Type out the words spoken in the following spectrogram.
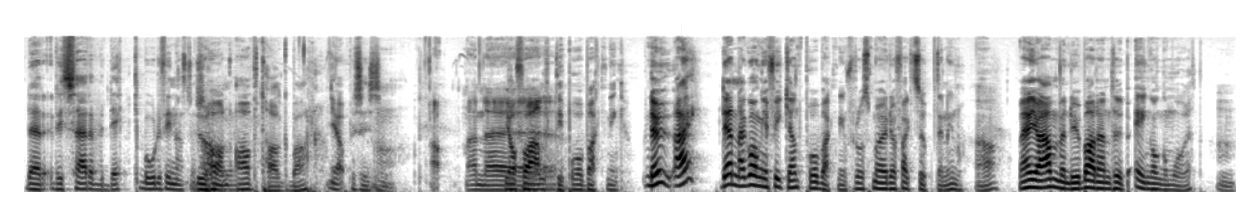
där reservdäck borde finnas. Du har en avtagbar. Ja, precis. Mm. ja. Men... eh, Jag får alltid påbackning. Nu, nej! Denna gången fick jag inte påbackning för då smörjde jag faktiskt upp den innan. Ja. Men jag använder ju bara den typ en gång om året. Mm.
